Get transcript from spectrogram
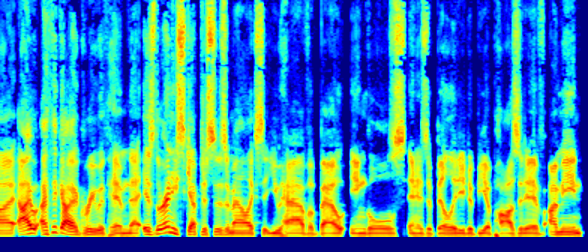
Uh, I, I think I agree with him that is there any skepticism, Alex, that you have about Ingles and his ability to be a positive? I mean,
